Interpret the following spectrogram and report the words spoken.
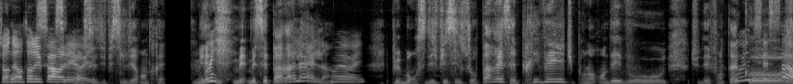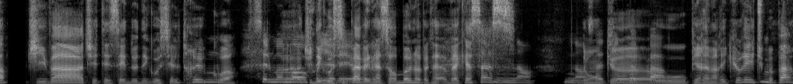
J'en ai bon, entendu parler. c'est- bon, oui. c'est difficile d'y rentrer. Mais, Oui. mais, mais c'est parallèle. Oui, oui. Et puis bon, c'est difficile, c'est toujours pareil, c'est privé, tu prends le rendez-vous, tu défends ta cause, ça. tu y vas, tu essayes de négocier le truc, Mm. quoi. C'est le Euh, moment. tu faut y négocies pas avec la Sorbonne ou avec, Assas. Non, non, ça donc, tu ne peux euh, pas. ou Pierre et Marie Curie, tu peux pas.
